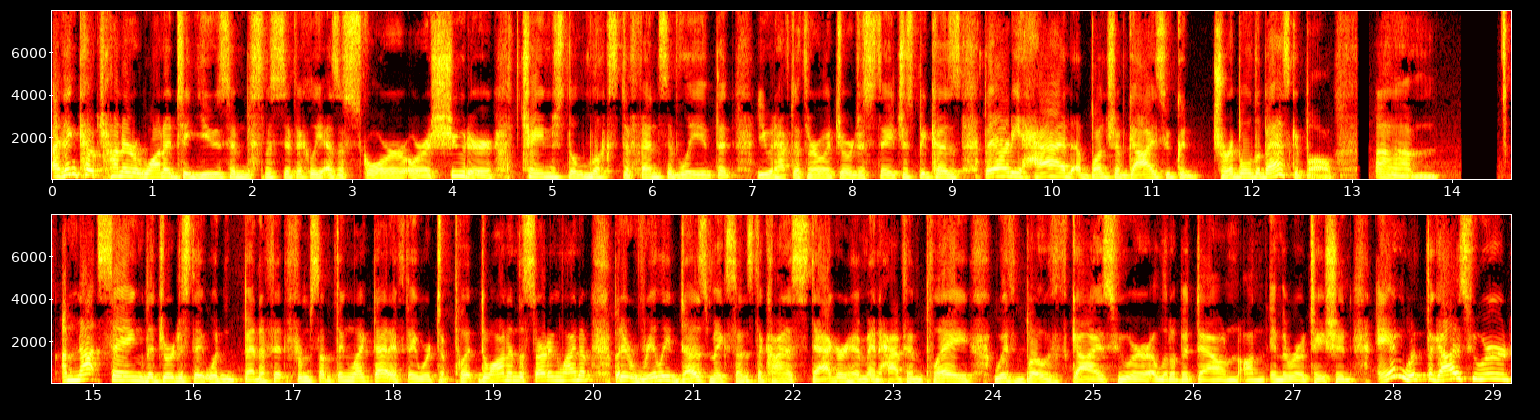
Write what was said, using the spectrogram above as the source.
I think Coach Hunter wanted to use him specifically as a scorer or a shooter, change the looks defensively that you would have to throw at Georgia State just because they already had a bunch of guys who could dribble the basketball. Um I'm not saying that Georgia State wouldn't benefit from something like that if they were to put Dwan in the starting lineup, but it really does make sense to kind of stagger him and have him play with both guys who are a little bit down on in the rotation and with the guys who are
